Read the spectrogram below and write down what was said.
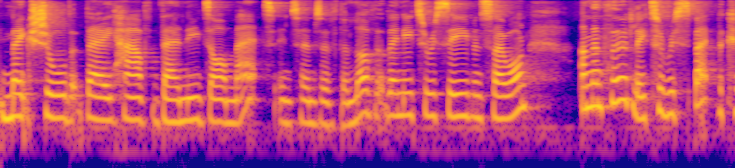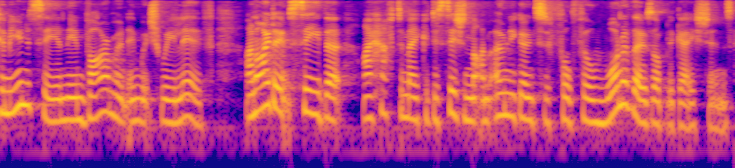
make sure that they have their needs are met in terms of the love that they need to receive and so on. And then, thirdly, to respect the community and the environment in which we live. And I don't see that I have to make a decision that I'm only going to fulfill one of those obligations.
